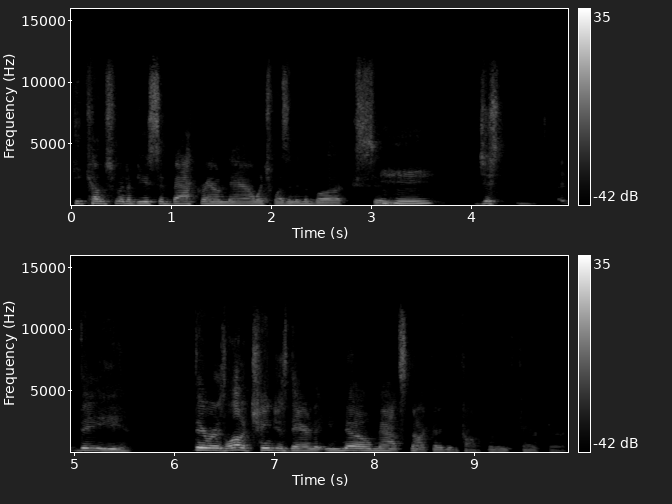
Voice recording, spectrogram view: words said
he comes from an abusive background now, which wasn't in the books, and mm-hmm. just the there was a lot of changes there that you know Mat's not going to be the comic relief character.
